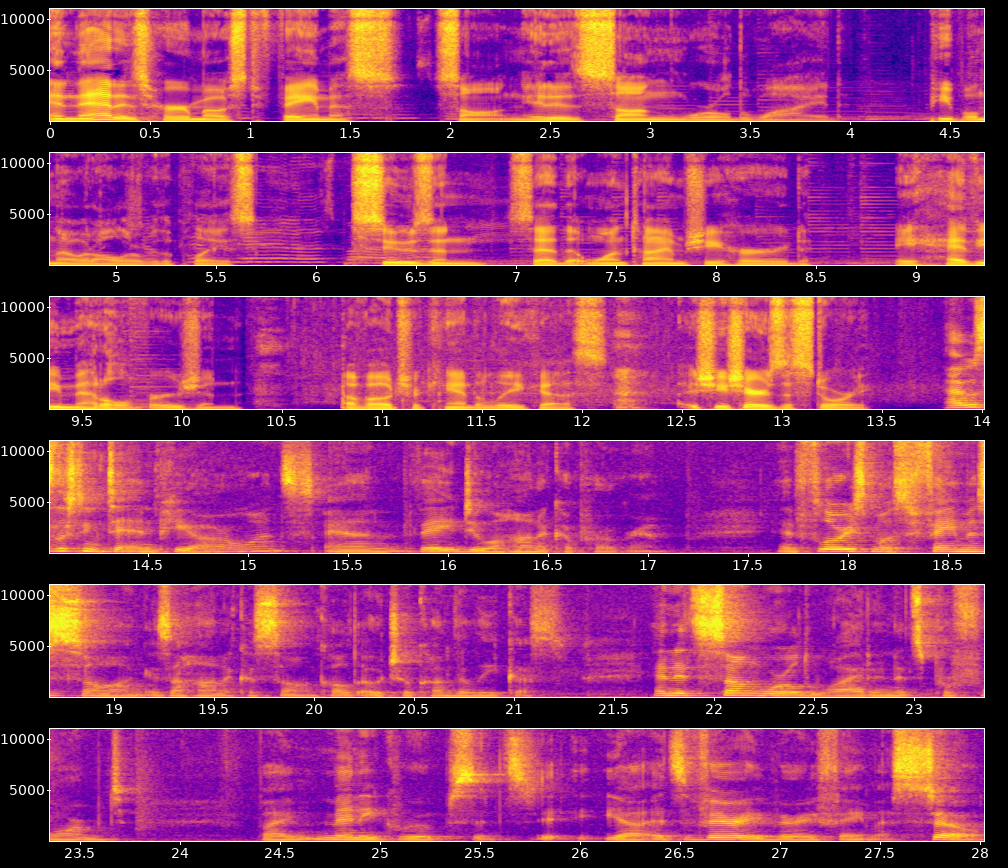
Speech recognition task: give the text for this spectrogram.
And that is her most famous song. It is sung worldwide. People know it all over the place. Susan said that one time she heard a heavy metal version of Ocho Candelicas. She shares a story. I was listening to NPR once, and they do a Hanukkah program. And Flory's most famous song is a Hanukkah song called Ocho Candelicas. And it's sung worldwide and it's performed by many groups. It's, yeah, it's very, very famous. So,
